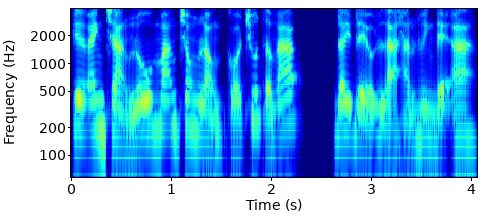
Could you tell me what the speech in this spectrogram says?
kia anh chàng lỗ mãng trong lòng có chút ấm áp, đây đều là hắn huynh đệ A.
